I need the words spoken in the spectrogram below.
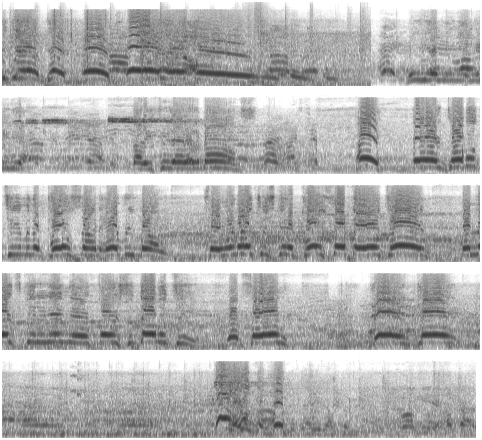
Give me good. Hey, oh, oh, oh, oh. Media, media, media. Thought he threw that out of bounds. Hey, they are double teaming the post on everybody. So we're not just going to post up the whole time, but let's get it in there first and double team. You know what I'm saying? Kane, Kane. Oh, hook him, hook him. There you go. You want me to help out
